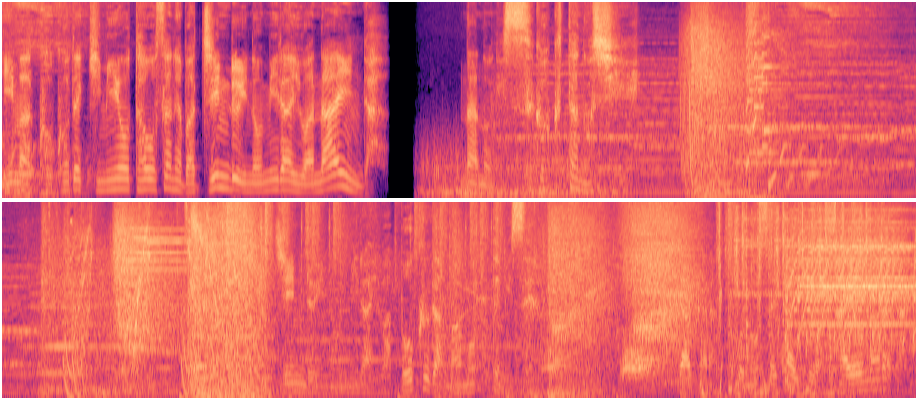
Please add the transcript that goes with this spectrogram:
今ここで君を倒さねば人類の未来はないんだ。なのにすごく楽しい。人類の未来は僕が守ってみせる。だからこの世界とはさよならだ。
